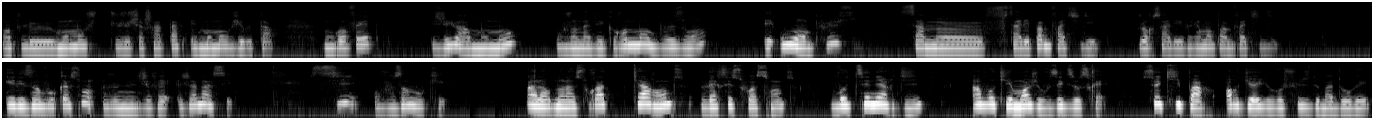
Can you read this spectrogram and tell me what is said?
entre le moment où je, cherchais un taf et le moment où j'ai eu le taf. Donc en fait, j'ai eu un moment où j'en avais grandement besoin et où en plus, ça me ça allait pas me fatiguer. Genre ça allait vraiment pas me fatiguer. Et les invocations, je ne dirais jamais assez. Si vous invoquez. Alors dans la sourate 40, verset 60, votre Seigneur dit Invoquez-moi, je vous exaucerai. Ceux qui par orgueil refusent de m'adorer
